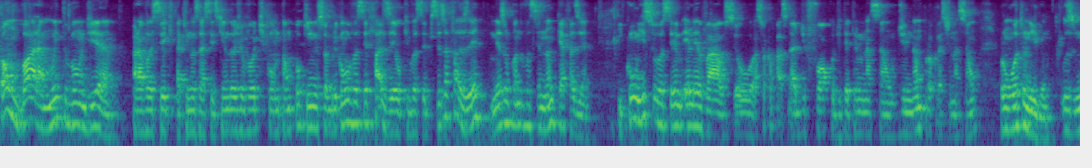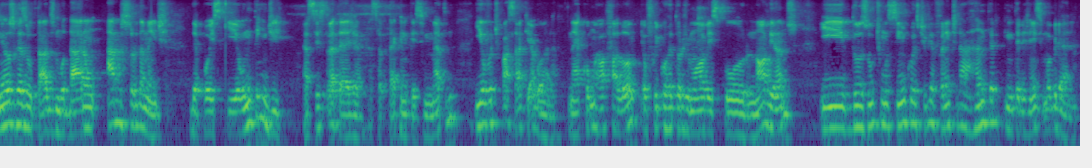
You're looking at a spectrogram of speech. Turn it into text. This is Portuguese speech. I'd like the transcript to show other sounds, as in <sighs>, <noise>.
Bom, bora! Muito bom dia para você que está aqui nos assistindo. Hoje eu vou te contar um pouquinho sobre como você fazer o que você precisa fazer, mesmo quando você não quer fazer. E com isso você elevar o seu, a sua capacidade de foco, de determinação, de não procrastinação para um outro nível. Os meus resultados mudaram absurdamente depois que eu entendi essa estratégia, essa técnica, esse método, e eu vou te passar aqui agora. Né? Como ela falou, eu fui corretor de imóveis por nove anos e dos últimos cinco eu estive à frente da Hunter Inteligência Imobiliária.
